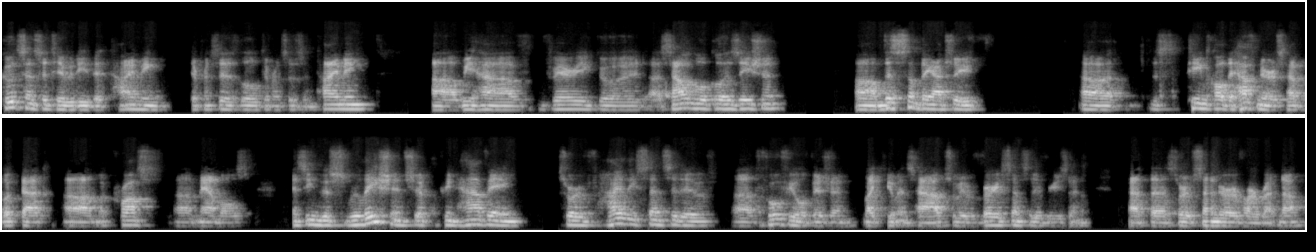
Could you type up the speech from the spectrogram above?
good sensitivity, the timing differences, little differences in timing. Uh, we have very good uh, sound localization. Um, this is something actually uh, this team called the Heffners have looked at um, across uh, mammals and seen this relationship between having sort of highly sensitive uh, foveal vision like humans have. So we have a very sensitive region at the sort of center of our retina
